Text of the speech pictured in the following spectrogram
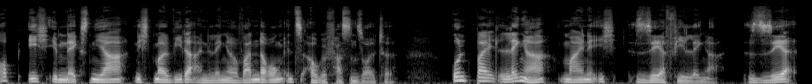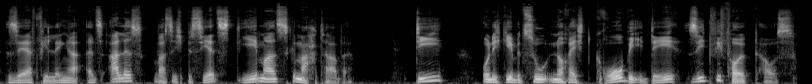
ob ich im nächsten Jahr nicht mal wieder eine längere Wanderung ins Auge fassen sollte. Und bei länger meine ich sehr viel länger. Sehr, sehr viel länger als alles, was ich bis jetzt jemals gemacht habe. Die, und ich gebe zu, noch recht grobe Idee sieht wie folgt aus.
